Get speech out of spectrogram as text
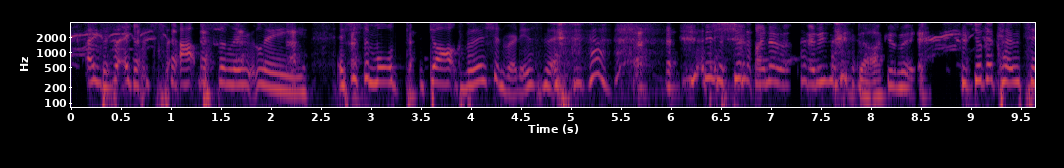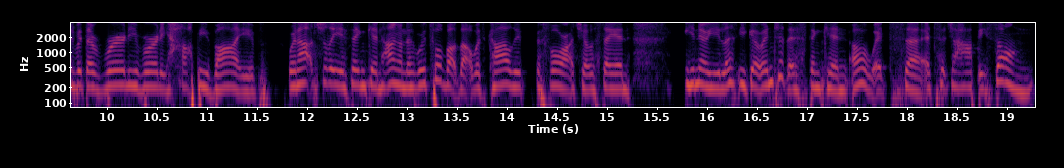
it's, absolutely. It's just a more dark version, really, isn't it? sugar- I know. It is a bit dark, isn't it? Sugar coated with a really, really happy vibe. When actually you're thinking, hang on, we talking about that with Kyle before, actually. I was saying, you know, you let, you go into this thinking, oh, it's uh, it's such a happy song.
